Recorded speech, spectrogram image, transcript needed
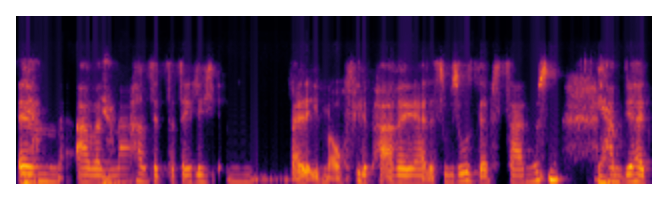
ähm, ja. aber ja. wir machen es jetzt tatsächlich, weil eben auch viele Paare ja das sowieso selbst zahlen müssen, ja. haben wir halt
